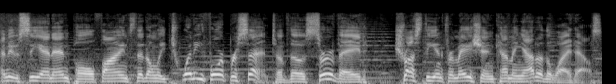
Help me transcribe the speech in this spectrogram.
A new CNN poll finds that only 24% of those surveyed trust the information coming out of the White House.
